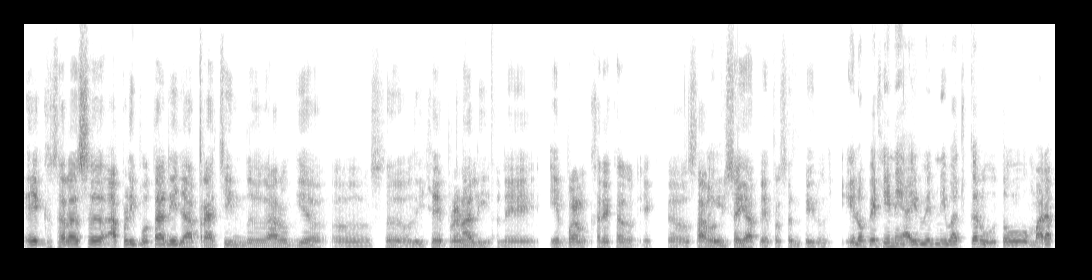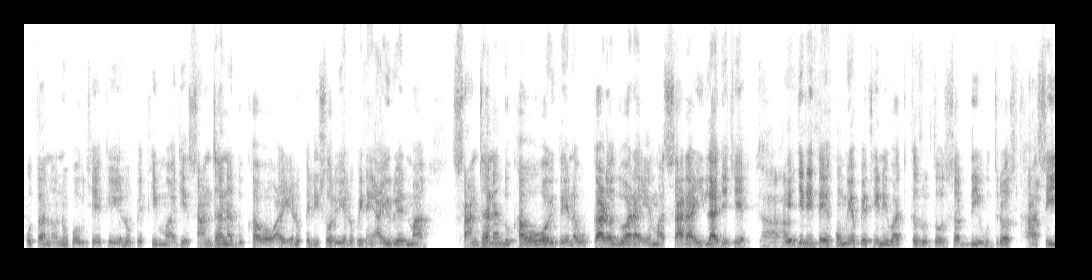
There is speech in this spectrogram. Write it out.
એક સરસ આપણી પોતાની જ આ પ્રાચીન આરોગ્ય છે પ્રણાલી અને એ પણ ખરેખર એક સારો વિષય આપે પસંદ કર્યો છે. એલોપેથી ને આયુર્વેદની વાત કરું તો મારા પોતાનો અનુભવ છે કે એલોપેથીમાં જે સાંધાના દુખાવો એલોપેથી સોરી એલોપેથી આયુર્વેદમાં સાંધાના દુખાવો હોય તો એના ઉકાળો દ્વારા એમાં સારા ઈલાજ છે. એ જ રીતે હોમિયોપેથીની વાત કરું તો શરદી ઉધરસ ખાંસી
